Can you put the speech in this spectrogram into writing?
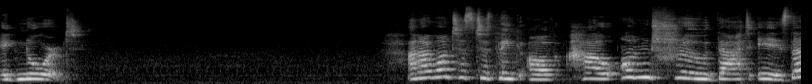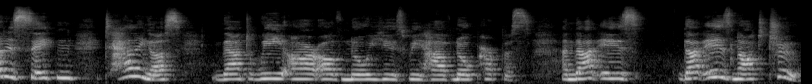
ignored, And I want us to think of how untrue that is. That is Satan telling us that we are of no use, we have no purpose. And that is that is not true.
